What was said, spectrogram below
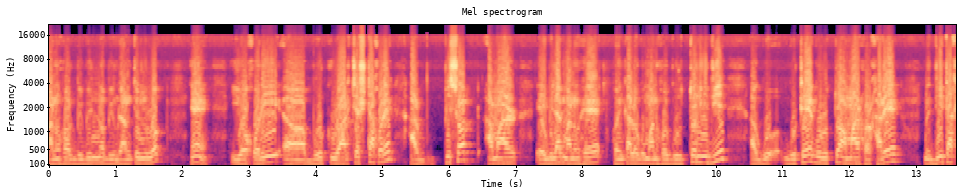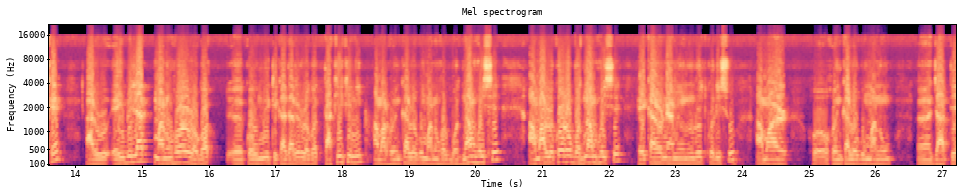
মানুহৰ বিভিন্ন বিভ্ৰান্তিমূলক ইয় কৰি ভোট লোৱাৰ চেষ্টা কৰে আৰু পিছত আমাৰ এইবিলাক মানুহে সংখ্যালঘু মানুহৰ গুৰুত্ব নিদিয়ে গোটেই গুৰুত্ব আমাৰ চৰকাৰে দি থাকে আৰু এইবিলাক মানুহৰ লগত কৌমী ঠিকাদাৰৰ লগত থাকিখিনি আমাৰ সংখ্যালঘু মানুহৰ বদনাম হৈছে আমালোকৰো বদনাম হৈছে। সেইকাৰণে আমি অনুৰোধ কৰিছোঁ আমাৰ সংখ্যালঘু মানুহ যাতে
